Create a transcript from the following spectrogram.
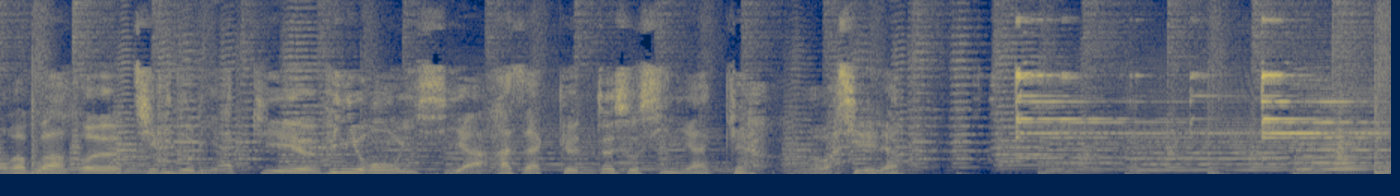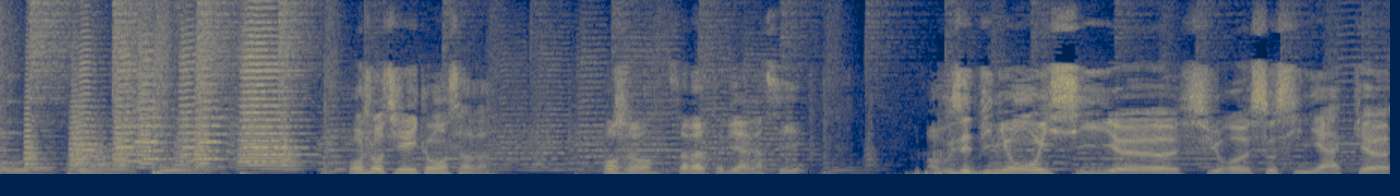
On va voir euh, Thierry Doliac qui est euh, vigneron ici à Razac de Saucignac. On va voir s'il est là. Bonjour Thierry, comment ça va Bonjour, ça va très bien, merci. Alors, Vous êtes vigneron ici euh, sur euh, Saucignac. Euh,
